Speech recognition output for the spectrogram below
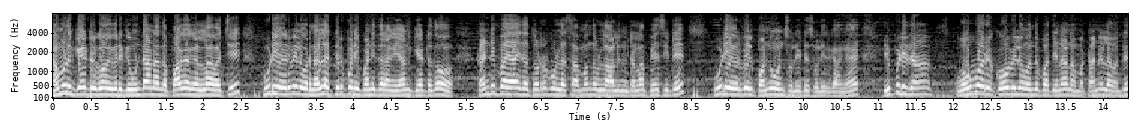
நம்மளும் கேட்டிருக்கோம் இவருக்கு உண்டான அந்த பாகங்கள்லாம் வச்சு கூடிய விரைவில் ஒரு நல்ல திருப்பணி பண்ணி தராங்கயான்னு கேட்டதும் கண்டிப்பாக இதை தொடர்பு உள்ள சம்மந்தம் உள்ள ஆளுங்கள்ட்டெல்லாம் பேசிட்டு கூடிய விரைவில் பண்ணுவோன்னு சொல்லிட்டு சொல்லியிருக்காங்க. இப்படி தான் ஒவ்வொரு கோவிலும் வந்து பார்த்திங்கன்னா நம்ம கண்ணில் வந்து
